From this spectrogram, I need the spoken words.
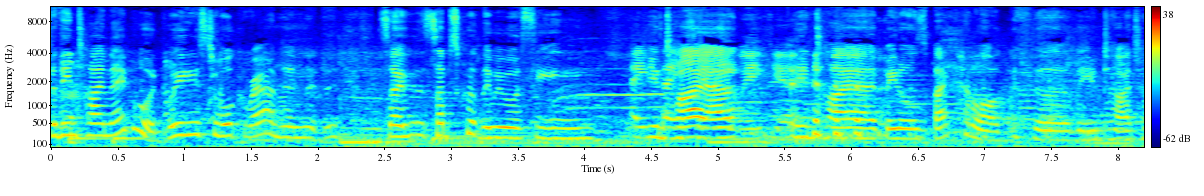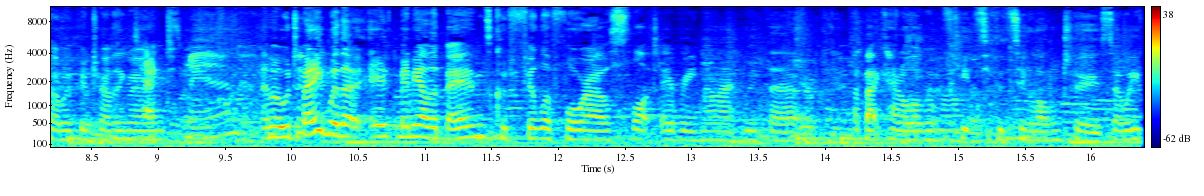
for the entire neighbourhood. We used to walk around, and so subsequently we were singing Eight the entire week, yeah. the entire Beatles back catalogue for the entire time we've been travelling around. Taxman. And we were debating whether many other bands could fill a four-hour slot every night with a, a back catalogue of hits you could sing along to. So we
